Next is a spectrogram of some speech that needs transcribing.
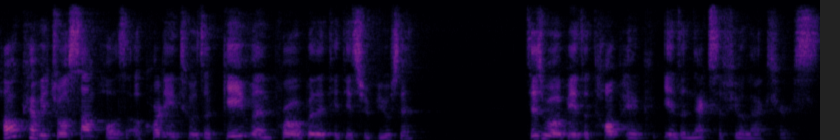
How can we draw samples according to the given probability distribution? This will be the topic in the next few lectures.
